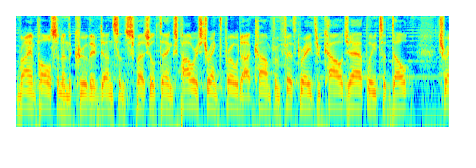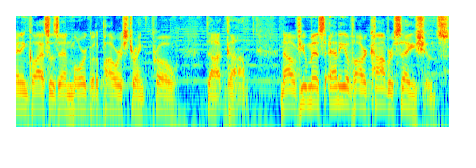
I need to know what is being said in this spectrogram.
Brian Paulson, and the crew, they've done some special things. PowerStrengthPro.com from fifth grade through college athletes, adult training classes, and more. Go to PowerStrengthPro.com. Now, if you miss any of our conversations,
